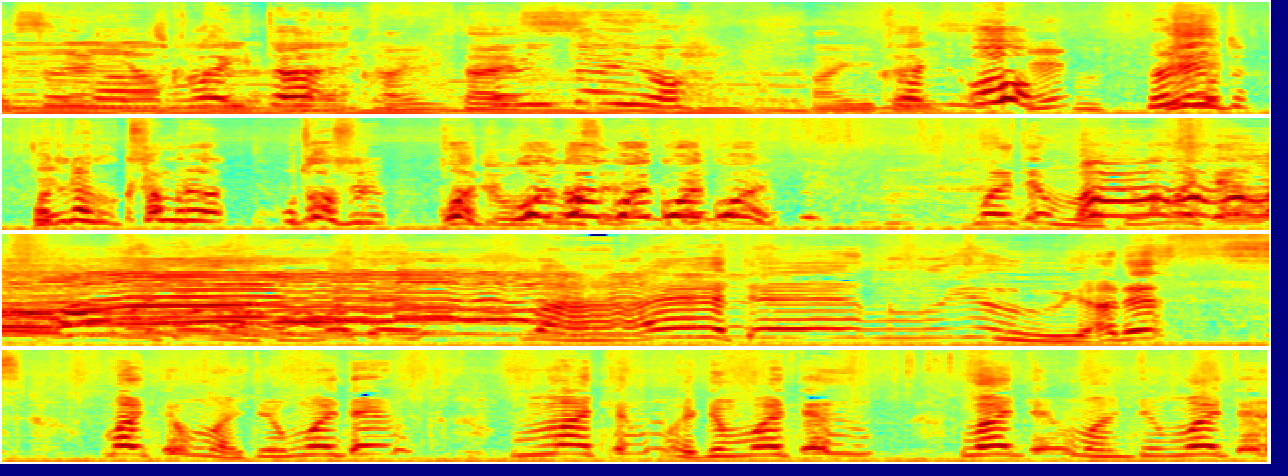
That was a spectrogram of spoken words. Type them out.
りたいな帰りたい帰りたいよ帰り帰たい。おえ待っ！て待って待ってなんか草むら音がする。怖い怖い怖い怖い怖い怖い。巻いてん巻いてん巻いてん巻いてん巻いてん巻いてんゆうやです巻いてん巻いてん巻いてん巻いてん巻いてん巻いてん巻いてん巻いてん巻いてん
